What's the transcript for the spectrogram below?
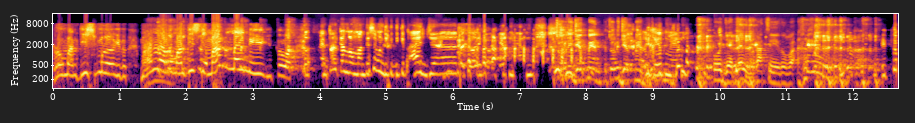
romantisme gitu mana romantisnya mana ini gitu loh Entar kan romantisnya emang dikit-dikit aja, kecuali Jetman. Kecuali Jetman, kecuali Jetman. Oh, Jetman berat sih itu, Pak. itu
